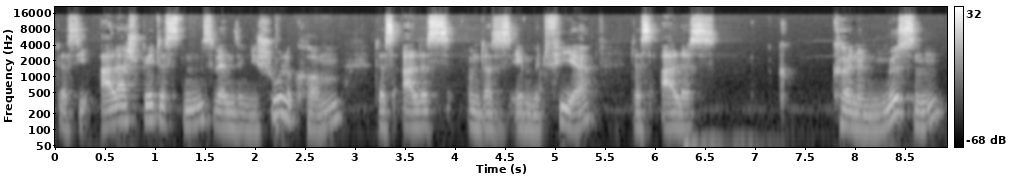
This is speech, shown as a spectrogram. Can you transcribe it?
dass sie allerspätestens, wenn sie in die Schule kommen, das alles, und das ist eben mit vier, das alles können müssen,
